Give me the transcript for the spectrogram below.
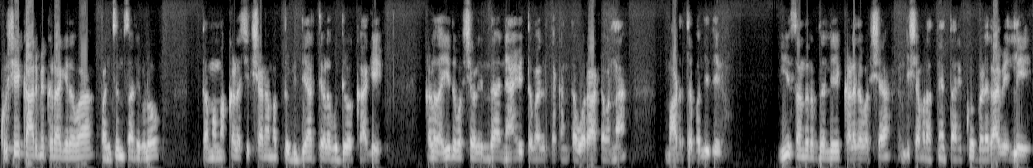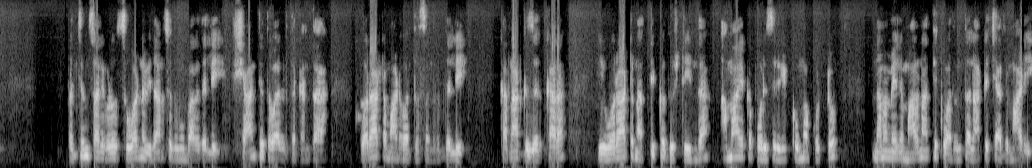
ಕೃಷಿ ಕಾರ್ಮಿಕರಾಗಿರುವ ಪಂಚಮಸಾಲಿಗಳು ತಮ್ಮ ಮಕ್ಕಳ ಶಿಕ್ಷಣ ಮತ್ತು ವಿದ್ಯಾರ್ಥಿಗಳ ಉದ್ಯೋಗಕ್ಕಾಗಿ ಕಳೆದ ಐದು ವರ್ಷಗಳಿಂದ ನ್ಯಾಯಯುತವಾಗಿರ್ತಕ್ಕಂಥ ಹೋರಾಟವನ್ನ ಮಾಡುತ್ತಾ ಬಂದಿದ್ದೇವೆ. ಈ ಸಂದರ್ಭದಲ್ಲಿ ಕಳೆದ ವರ್ಷ ಡಿಸೆಂಬರ್ ಹತ್ತನೇ ತಾರೀಕು ಬೆಳಗಾವಿಯಲ್ಲಿ ಪಂಚಮಸಾಲಿಗಳು ಸುವರ್ಣ ವಿಧಾನಸೌಧ ಮುಂಭಾಗದಲ್ಲಿ ಶಾಂತಿಯುತವಾಗಿರ್ತಕ್ಕಂಥ ಹೋರಾಟ ಮಾಡುವಂತ ಸಂದರ್ಭದಲ್ಲಿ ಕರ್ನಾಟಕ ಸರ್ಕಾರ ಈ ಹೋರಾಟನ ಹತ್ತಿಕ್ಕ ದೃಷ್ಟಿಯಿಂದ ಅಮಾಯಕ ಪೊಲೀಸರಿಗೆ ಕುಮ್ಮ ಕೊಟ್ಟು ನಮ್ಮ ಮೇಲೆ ಮಾರಣಾಂತಿಕವಾದಂತ ಲಾಠಿ ಚಾರ್ಜ್ ಮಾಡಿ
